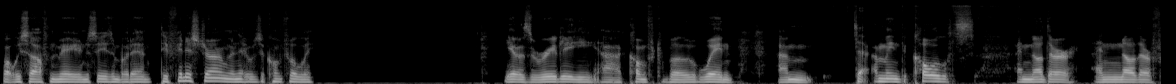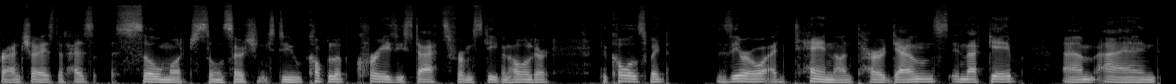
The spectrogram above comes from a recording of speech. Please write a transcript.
what we saw from earlier in the season, but um, they finished strong and it was a comfortable win. Yeah, it was a really uh, comfortable win. Um, the, I mean, the Colts, another another franchise that has so much soul searching to do. A couple of crazy stats from Stephen Holder. The Colts went zero and ten on third downs in that game. Um, and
